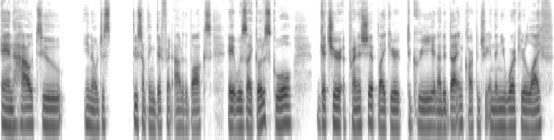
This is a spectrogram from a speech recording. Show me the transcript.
and how to, you know, just do something different out of the box. It was like go to school, get your apprenticeship, like your degree, and I did that in carpentry, and then you work your life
